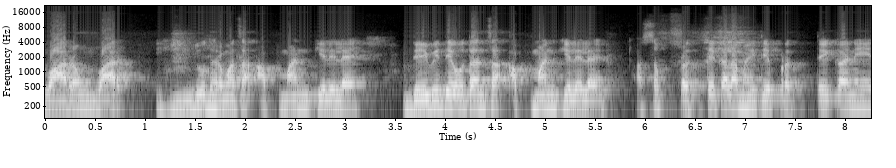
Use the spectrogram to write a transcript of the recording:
वारंवार हिंदू धर्माचा अपमान केलेला आहे देवी देवतांचा अपमान केलेला आहे. असं प्रत्येकाला माहिती आहे प्रत्येकाने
